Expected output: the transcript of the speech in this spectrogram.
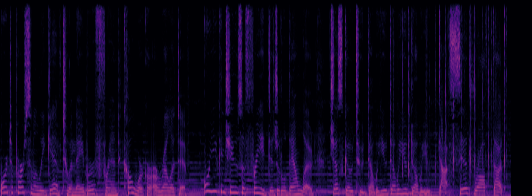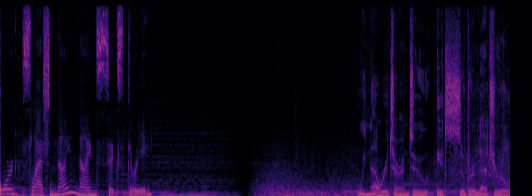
or to personally give to a neighbor, friend, coworker, or relative. Or you can choose a free digital download. Just go to www.sidroth.org slash 9963. We now return to It's Supernatural.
